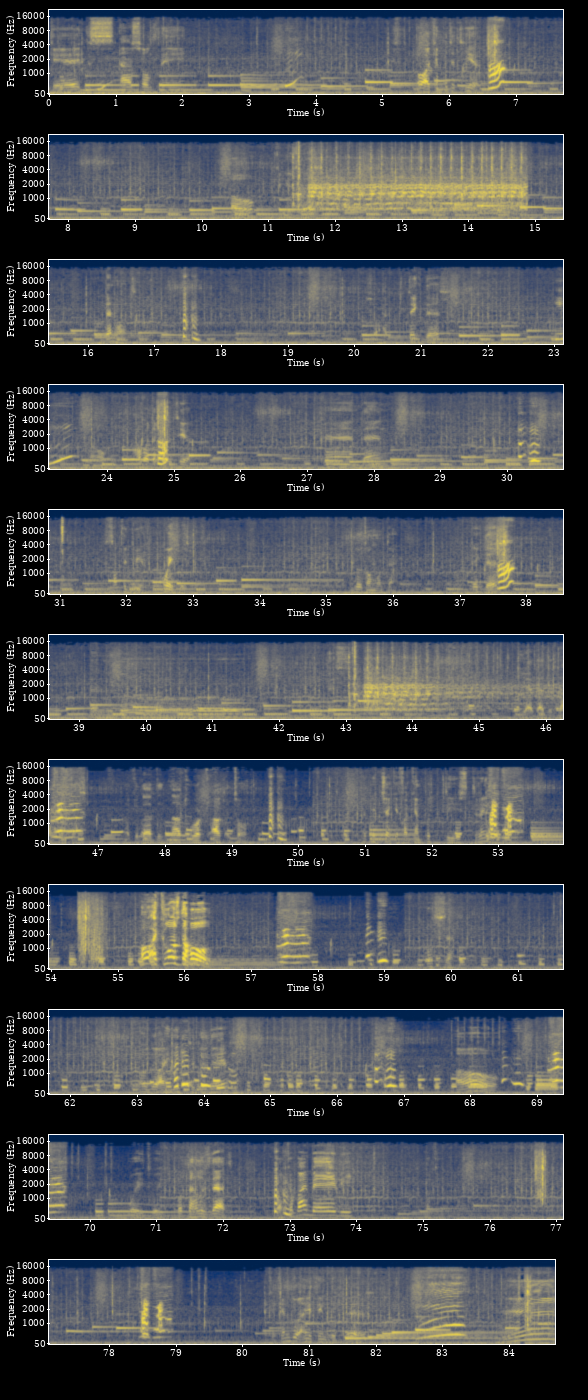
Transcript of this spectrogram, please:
Okay, this asshole thing. Oh, I can put it here. Huh? Then what? so I take this. Mm-hmm. No. How about I put here? And then something weird. Wait, wait. Do it one more time. Take this. Huh? Then we do Yeah, that did not work. Okay, that did not work out at all. Let me check if I can put the string. Oh, I closed the hole. What is that? Oh, do I need to do this? Oh. Wait, wait. What the hell is that? Rockabye, baby. Can't do anything with this. Eh.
